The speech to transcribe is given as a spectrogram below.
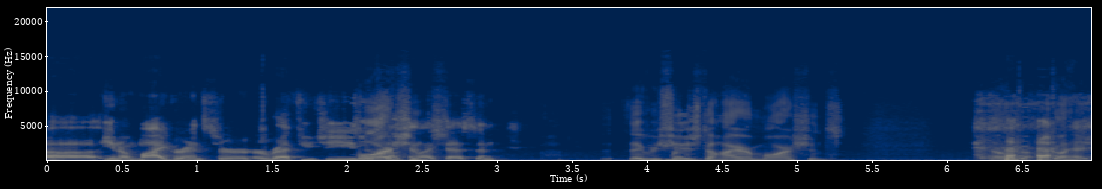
uh, you know migrants or, or refugees Martians. or something like this, and they refused to hire Martians. No, go, go, ahead.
